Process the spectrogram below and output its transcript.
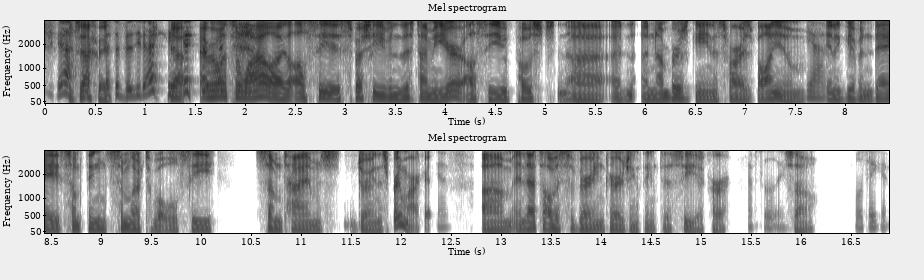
Yeah. Exactly. That's a busy day. yeah. Every once in a while, I- I'll see, especially even this time of year, I'll see you post uh, a, a numbers gain as far as volume Yeah. in a given day, something similar to what we'll see sometimes during the spring market. Yep. Um, and that's always a very encouraging thing to see occur. Absolutely. So, We'll take it.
